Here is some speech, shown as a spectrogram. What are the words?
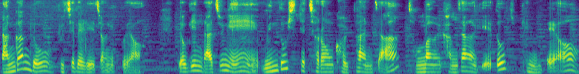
난간도 교체될 예정이고요. 여긴 나중에 윈도우 시트처럼 걸터 앉아 전망을 감상하기에도 좋겠는데요.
